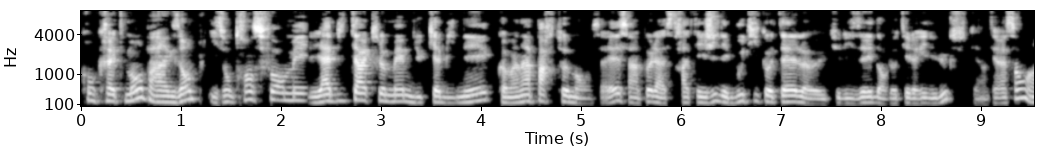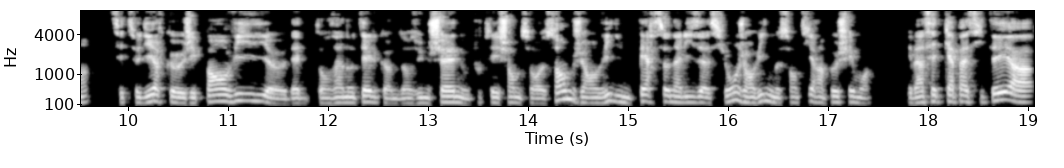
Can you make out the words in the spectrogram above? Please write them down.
Concrètement, par exemple, ils ont transformé l'habitacle même du cabinet comme un appartement. Vous savez, c'est un peu la stratégie des boutiques hôtels euh, utilisées dans l'hôtellerie du luxe, qui est intéressant. Hein c'est de se dire que j'ai pas envie euh, d'être dans un hôtel comme dans une chaîne où toutes les chambres se ressemblent, j'ai envie d'une personnalisation, j'ai envie de me sentir un peu chez moi et eh ben cette capacité à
